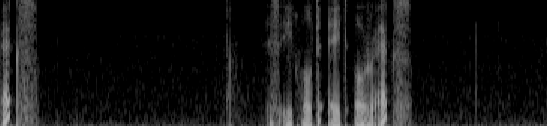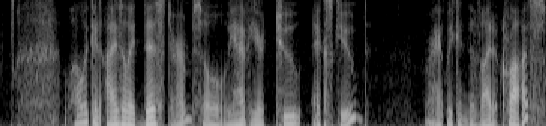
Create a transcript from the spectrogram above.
2x is equal to 8 over x. Well, we can isolate this term, so we have here 2x cubed right, we can divide across.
